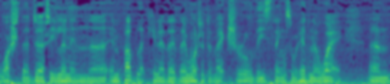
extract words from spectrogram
wash their dirty linen uh, in public. You know, they, they wanted to make sure all these things were hidden away. And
